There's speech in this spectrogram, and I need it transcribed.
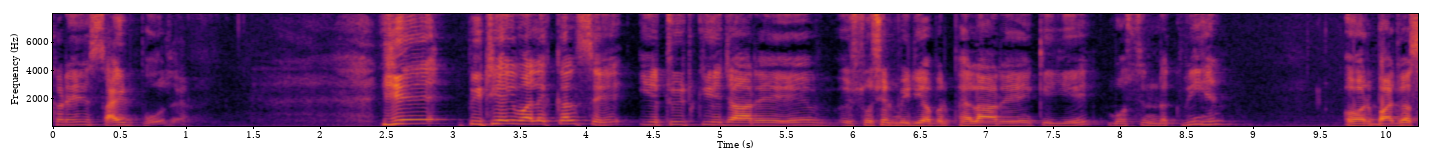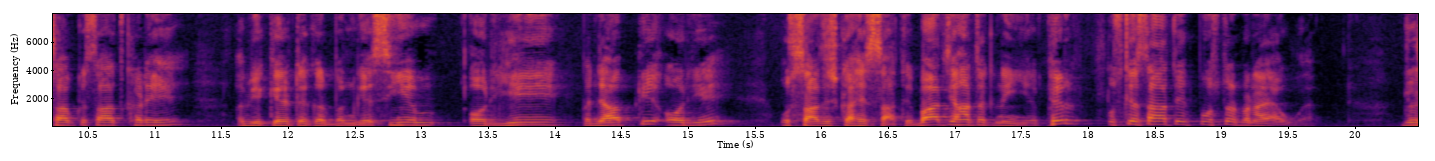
खड़े हैं साइड पोज है। ये पीटीआई वाले कल से ये ट्वीट किए जा रहे हैं, सोशल मीडिया पर फैला रहे हैं कि ये मोहसिन नकवी हैं और बाजवा साहब के साथ खड़े हैं। अब ये केयर टेकर बन गए सीएम और ये पंजाब के और ये उस साजिश का हिस्सा थे। बात यहाँ तक नहीं है। फिर उसके साथ एक पोस्टर बनाया हुआ है, जो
